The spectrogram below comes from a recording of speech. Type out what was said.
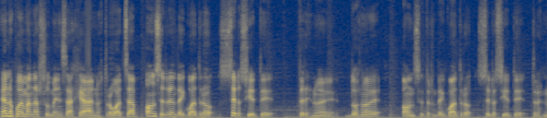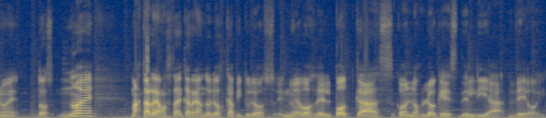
Ya nos pueden mandar su mensaje a nuestro WhatsApp 11 34 07 3929 11 34 07 3929. Más tarde vamos a estar cargando los capítulos nuevos del podcast con los bloques del día de hoy.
